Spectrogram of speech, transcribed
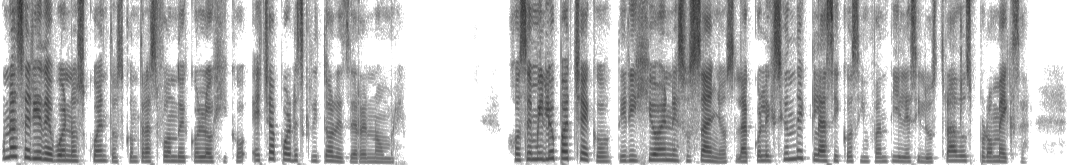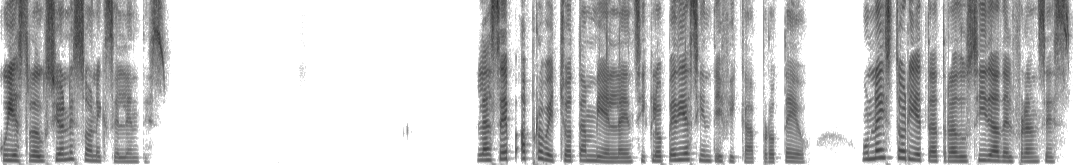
una serie de buenos cuentos con trasfondo ecológico hecha por escritores de renombre. José Emilio Pacheco dirigió en esos años la colección de clásicos infantiles ilustrados Promexa, cuyas traducciones son excelentes. La CEP aprovechó también la enciclopedia científica Proteo, una historieta traducida del francés,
